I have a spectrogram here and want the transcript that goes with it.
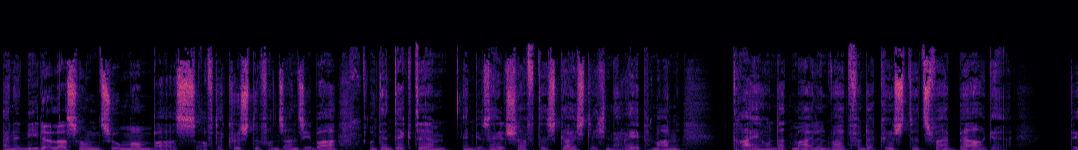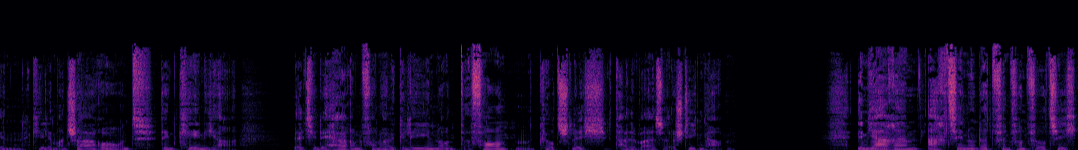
eine Niederlassung zu Mombas auf der Küste von Sansibar und entdeckte in Gesellschaft des geistlichen Rebmann 300 Meilen weit von der Küste zwei Berge, den Kilimanjaro und den Kenia, welche die Herren von Heuglin und Thornton kürzlich teilweise erstiegen haben. Im Jahre 1845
